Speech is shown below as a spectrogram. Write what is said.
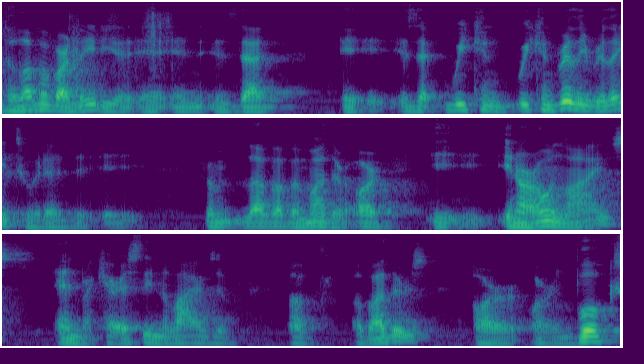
the love of Our Lady in, is that is that we can we can really relate to it as from love of a mother, or in our own lives, and vicariously in the lives of, of, of others, or, or in books,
